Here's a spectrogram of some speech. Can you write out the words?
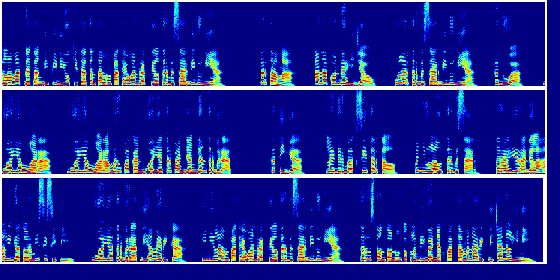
Selamat datang di video kita tentang empat hewan reptil terbesar di dunia. Pertama, anaconda hijau, ular terbesar di dunia. Kedua, buaya muara. Buaya muara merupakan buaya terpanjang dan terberat. Ketiga, leatherback sea turtle, penyu laut terbesar. Terakhir adalah aligator Mississippi, buaya terberat di Amerika. Inilah empat hewan reptil terbesar di dunia. Terus tonton untuk lebih banyak fakta menarik di channel ini.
